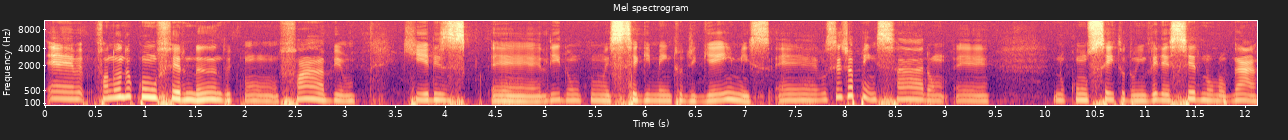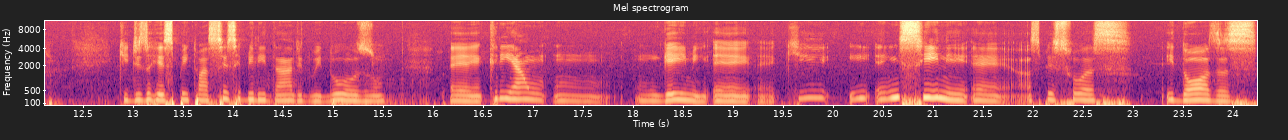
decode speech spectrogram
É, falando com o Fernando e com o Fábio, que eles é, lidam com esse segmento de games, é, vocês já pensaram é, no conceito do envelhecer no lugar, que diz respeito à acessibilidade do idoso, é, criar um, um, um game é, que ensine as pessoas idosas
